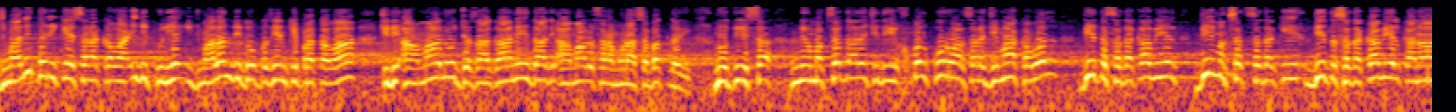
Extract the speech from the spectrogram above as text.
اجمالی طریقے سره قواعد کلیه اجمالا دی دو پزین کې پرتا وا چې دی اعمال او جزاګانې دا دی اعمال سره مناسبت لري نو دی نو مقصد دا چې دی خپل کور وال سره جما کول دې ته صدقه ویل دې مقصد صدقه دې ته صدقه ویل کنه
